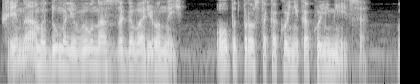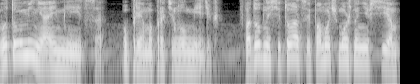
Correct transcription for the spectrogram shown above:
«Хрена мы думали, вы у нас заговоренный. Опыт просто какой-никакой имеется». «Вот и у меня имеется», – упрямо протянул медик. В подобной ситуации помочь можно не всем,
